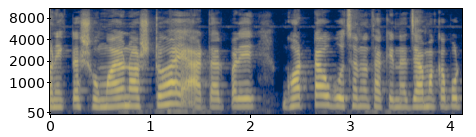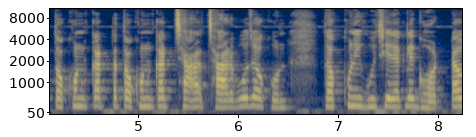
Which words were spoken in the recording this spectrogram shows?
অনেকটা সময়ও নষ্ট হয়, আর তারপরে ঘরটাও গোছানো থাকে না। জামা কাপড় তখনকারটা তখনকার ছাড়বো যখন, তখনই গুছিয়ে রাখলে ঘরটাও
